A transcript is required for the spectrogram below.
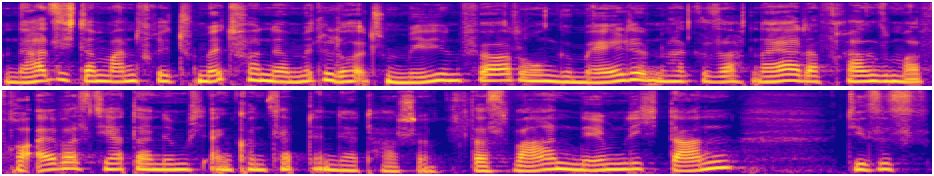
Und da hat sich dann Manfred Schmidt von der Mitteldeutschen Medienförderung gemeldet und hat gesagt, naja, da fragen Sie mal Frau Albers, die hat da nämlich ein Konzept in der Tasche. Das war nämlich dann dieses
